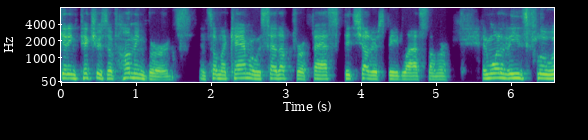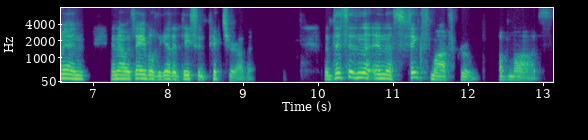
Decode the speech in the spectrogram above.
getting pictures of hummingbirds. And so my camera was set up for a fast shutter speed last summer. And one of these flew in, and I was able to get a decent picture of it. But this is in the, in the sphinx moth group of moths.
